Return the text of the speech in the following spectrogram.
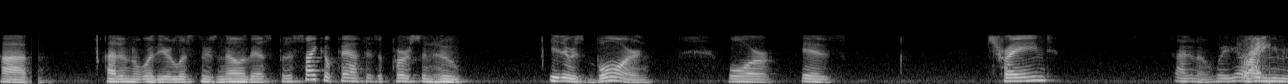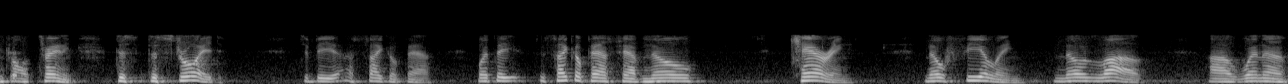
uh, I don't know whether your listeners know this, but a psychopath is a person who either is born or is trained. I don't know. I Right. wouldn't even call it training. Dis- destroyed to be a psychopath. What they the psychopaths have no caring, no feeling, no love. Uh, when a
